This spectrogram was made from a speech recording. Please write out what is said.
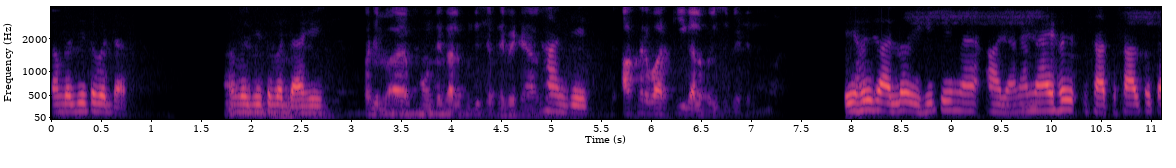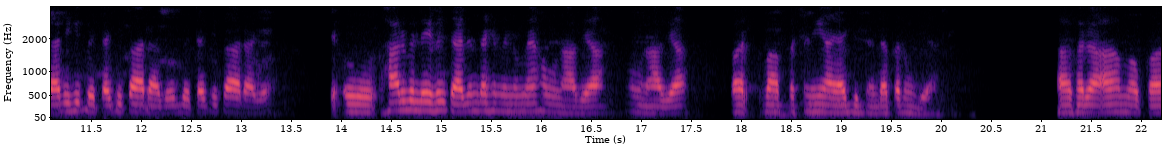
ਕਮਲਜੀਤ ਵੱਡਾ ਸੀ। ਕਮਲਜੀਤ ਵੱਡਾ ਹੀ। ਤੁਹਾਡੀ ਫੋਨ ਤੇ ਗੱਲ ਹੁੰਦੀ ਸੀ ਆਪਣੇ ਬੇਟੇ ਨਾਲ? ਹਾਂਜੀ। ਆਖਰ ਵਾਰ ਕੀ ਗੱਲ ਹੋਈ ਸੀ ਬੇਟੇ ਨਾਲ? ਇਹੋ ਹੀ ਗੱਲ ਹੋਈ ਸੀ ਵੀ ਮੈਂ ਆ ਜਾਣਾ। ਮੈਂ ਇਹੋ 7 ਸਾਲ ਤੋਂ ਕਹਿ ਰਹੀ ਸੀ, ਬੇਟਾ ਜੀ ਘਰ ਆ ਜਾਓ, ਬੇਟਾ ਜੀ ਘਰ ਆ ਜਾਓ। ਤੇ ਉਹ ਹਰ ਵੇਲੇ ਇਹੋ ਹੀ ਕਹਿ ਦਿੰਦਾ ਸੀ ਮੈਨੂੰ, ਮੈਂ ਹੁਣ ਆ ਗਿਆ, ਹੁਣ ਆ ਗਿਆ, ਪਰ ਵਾਪਸ ਨਹੀਂ ਆਇਆ ਜਿੱਦਾਂ ਦਾ ਘਰੋਂ ਗਿਆ ਸੀ। ਆਖਰ ਆ ਮੌਕਾ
